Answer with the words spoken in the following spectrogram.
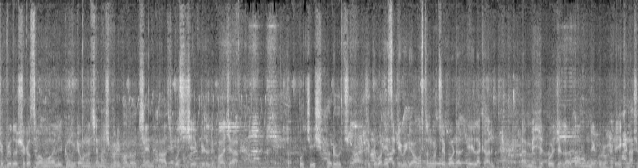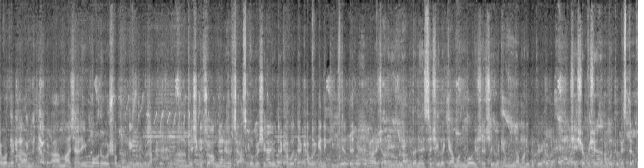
সুপ্রিয় দর্শক, আসসালামু আলাইকুম। কেমন আছেন? আশা করি ভালো আছেন। আজ পঁচিশে এপ্রিল দু হাজার পঁচিশ রোজ শুক্রবার এসআরটি ভিডিও অবস্থান করছে বর্ডার এলাকার মেহেরপুর জেলার বামুন্ডি গরুহাটে। এখানে আসাবার দেখলাম মাঝারি, বড়, সব ধরনের গরুগুলা বেশ কিছু আমদানি হচ্ছে আজকে করবে সেগুলো দেখাবো। দেখাবো এখানে কী, কি যাতে গরুগুলো আমদানি হয়েছে, সেগুলো কেমন বয়স, সেগুলো কেমন দাম হলে বিক্রয় করবে, সেই সব বিষয়ে জানাব। তো বিস্তারিত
